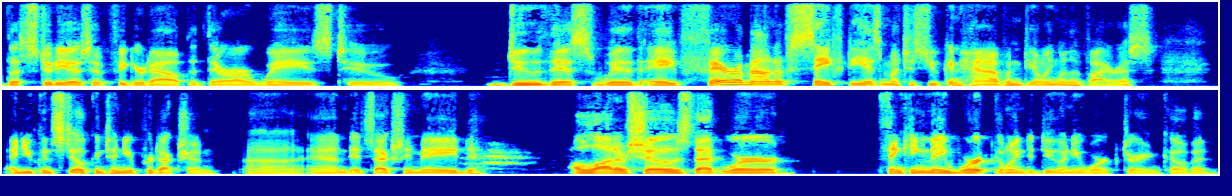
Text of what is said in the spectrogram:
the studios have figured out that there are ways to do this with a fair amount of safety, as much as you can have when dealing with a virus, and you can still continue production. Uh, and it's actually made a lot of shows that were thinking they weren't going to do any work during COVID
